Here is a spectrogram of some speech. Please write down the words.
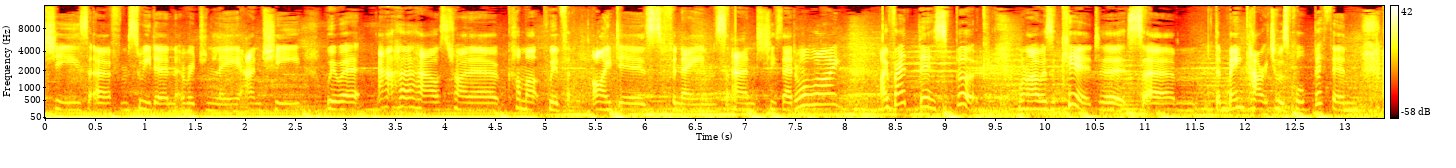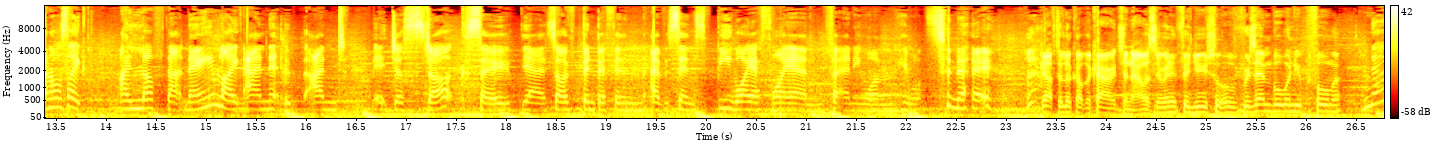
she's uh, from Sweden originally, and she we were at her house trying to come up with ideas for names, and she said, "Well, I I read this book when I was a kid. It's um, the main character was called Biffin," and I was like, "I love that name!" Like, and and it just stuck. So yeah, so I've been Byfyn ever since. B Y F Y N for anyone who wants to know. You have to look up the character now. Is there anything you sort of resemble when you perform? her? No,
